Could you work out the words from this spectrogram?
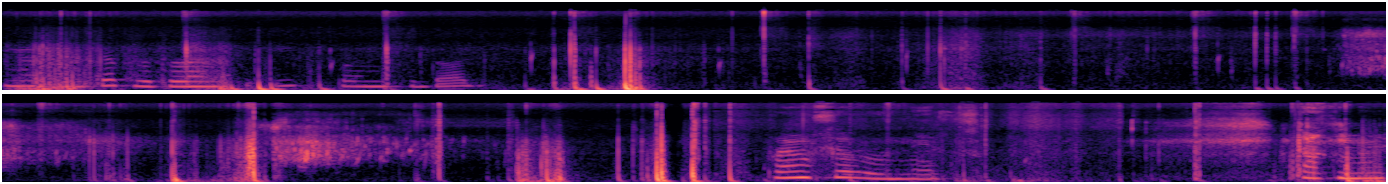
Ну, так закриваємо і купаємося далі. Купаємося вниз. Так, ну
